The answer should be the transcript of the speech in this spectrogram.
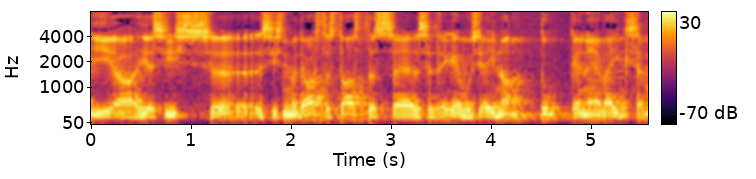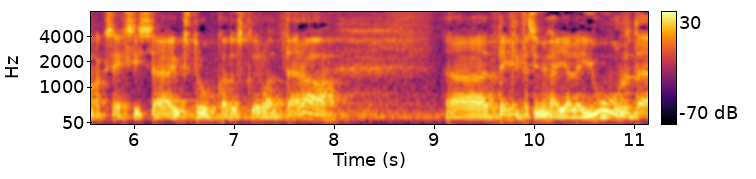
ja, ja siis, siis niimoodi aastast aastasse see tegevus jäi natukene väiksemaks, ehk siis äh, üks trupp kadus kõrvalt ära. Äh, tekitasin ühe jälle juurde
